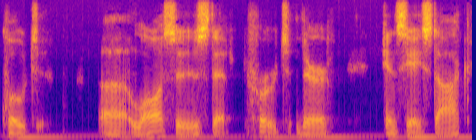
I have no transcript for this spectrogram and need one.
quote uh, losses that hurt their NCAA stock,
